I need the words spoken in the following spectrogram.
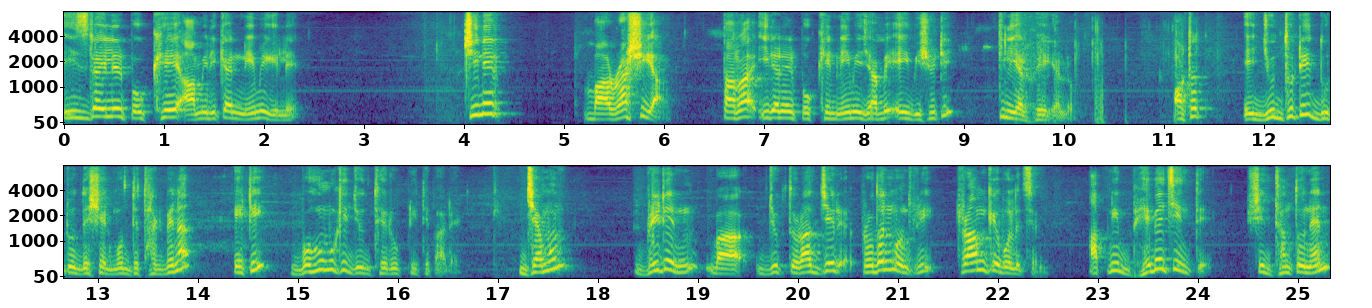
ইসরায়েলের পক্ষে আমেরিকা নেমে গেলে চীনের বা রাশিয়া, তারা ইরানের পক্ষে নেমে যাবে এই বিষয়টি ক্লিয়ার হয়ে গেল। অর্থাৎ এই যুদ্ধটি দুটো দেশের মধ্যে থাকবে না, এটি বহুমুখী যুদ্ধে রূপ নিতে পারে। যেমন ব্রিটেন বা যুক্তরাজ্যের প্রধানমন্ত্রী ট্রাম্পকে বলেছেন, আপনি ভেবেচিন্তে সিদ্ধান্ত নেন,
